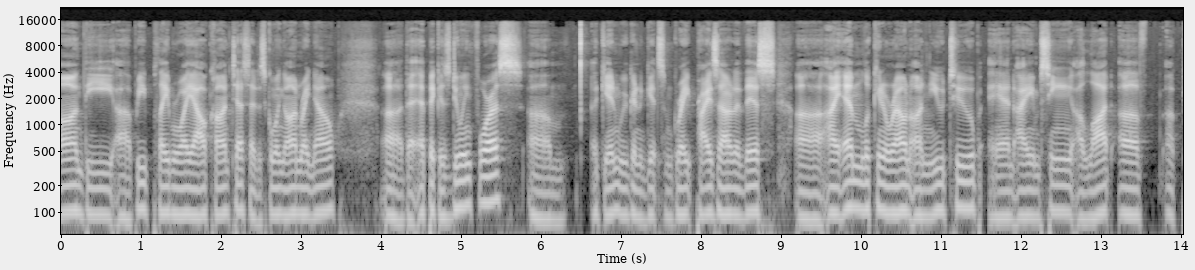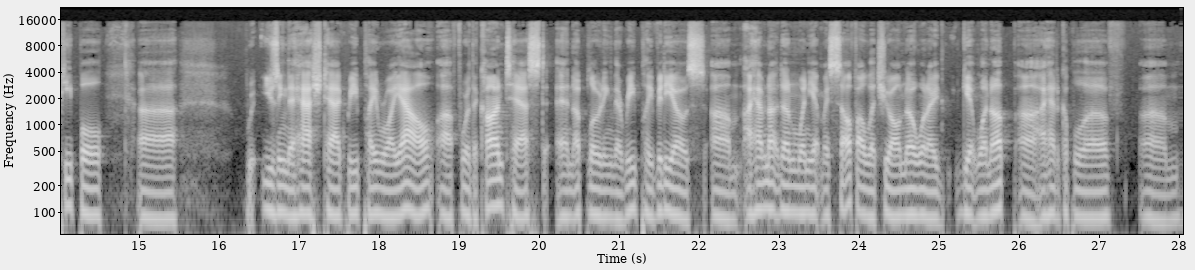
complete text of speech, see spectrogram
on the uh, replay royale contest that is going on right now. Uh, that Epic is doing for us. Um, again, we're going to get some great prize out of this. Uh, I am looking around on YouTube, and I am seeing a lot of people uh, using the hashtag replay royale uh, for the contest and uploading their replay videos. Um, I have not done one yet myself. I'll let you all know when I get one up. Uh, I had a couple of um,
